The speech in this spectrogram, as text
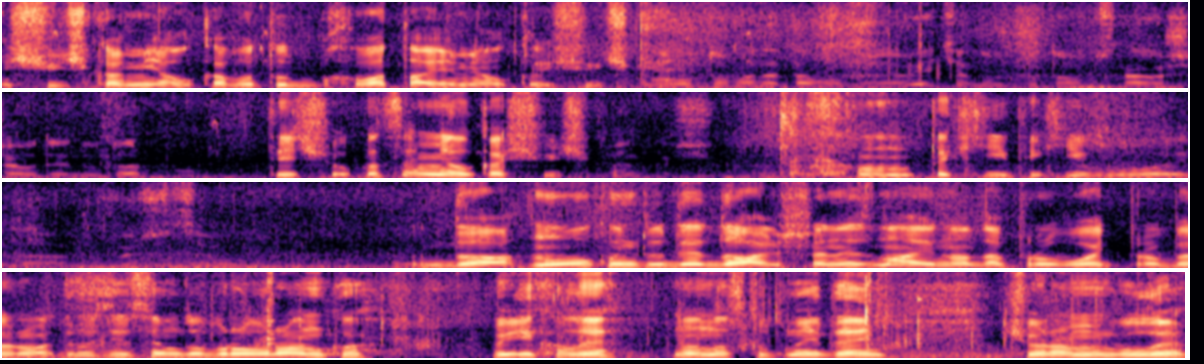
щучка мелка, бо тут хватає мелкої щучки. Ну, то мене там один витягнув, потім сказав, ще один удар був. Ти чого? Оце мелка щучка. Мелка ще. Вон такі, такі бувають. Да, хочеться окунь. Да, ну окунь туди далі, не знаю, треба пробувати пробирати. Друзі, всім доброго ранку. Виїхали на наступний день. Вчора ми були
